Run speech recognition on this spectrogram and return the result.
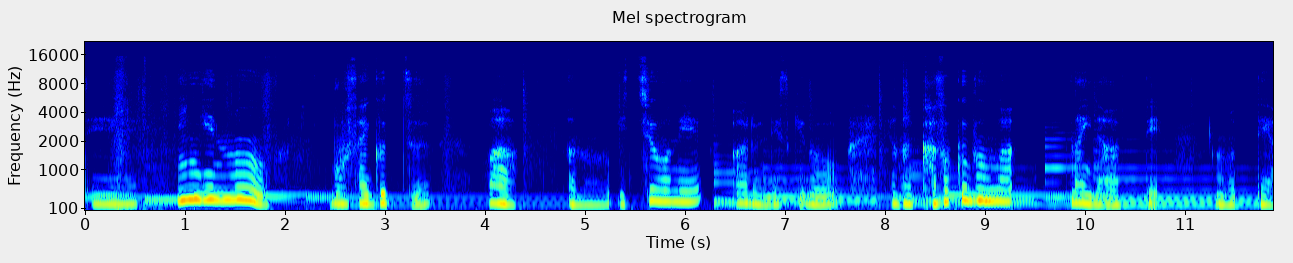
で人間の防災グッズはあの一応ねあるんですけどでもなんか家族分はないなって思って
